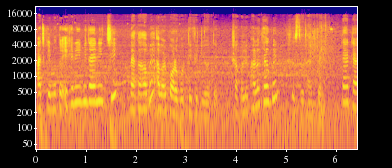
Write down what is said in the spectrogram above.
আজকের মতো এখানেই বিদায় নিচ্ছি। দেখা হবে আবার পরবর্তী ভিডিওতে। সকলে ভালো থাকবেন, সুস্থ থাকবেন। টাটা।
